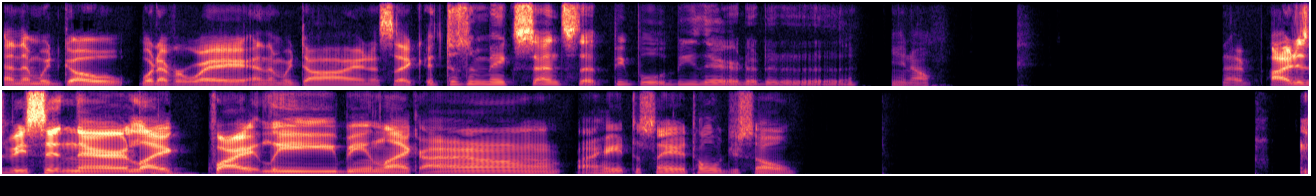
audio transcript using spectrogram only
And then we'd go whatever way, and then we die, and it's like it doesn't make sense that people would be there. Da, da, da, you know. I I just be sitting there like quietly being like, I I hate to say I told you so.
